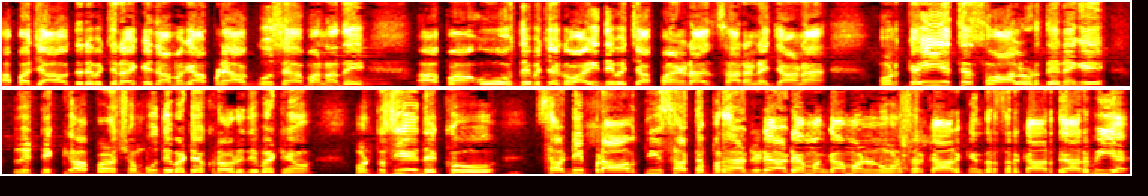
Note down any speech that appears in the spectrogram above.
ਆਪਾਂ ਜਾਬਤੇ ਦੇ ਵਿੱਚ ਰਹਿ ਕੇ ਜਾਵਾਂਗੇ, ਆਪਣੇ ਆਗੂ ਸਾਹਿਬਾਨਾਂ ਦੇ, ਆਪਾਂ ਉਸ ਦੇ ਵਿੱਚ, ਅਗਵਾਈ ਦੇ ਵਿੱਚ ਆਪਾਂ ਜਿਹੜਾ ਸਾਰਿਆਂ ਨੇ ਜਾਣਾ। ਹੁਣ ਕਈ ਇੱਥੇ ਸਵਾਲ ਉੱਠਦੇ ਨੇਗੇ, ਤੁਸੀਂ ਟਿਕ, ਆਪਾਂ ਸ਼ੰਭੂ ਤੇ ਬੈਠੇ ਹੋ, ਖਨੌਰੀ ਤੇ ਬੈਠੇ ਹੋ। ਹੁਣ ਤੁਸੀਂ ਇਹ ਦੇਖੋ, ਸਾਡੀ ਪ੍ਰਾਪਤੀ 60% ਜਿਹੜੇ ਸਾਡੇ ਮੰਗਾਂ ਮੰਨਣ ਨੂੰ ਹੁਣ ਸਰਕਾਰ, ਕੇਂਦਰ ਸਰਕਾਰ ਤਿਆਰ ਵੀ ਹੈ।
